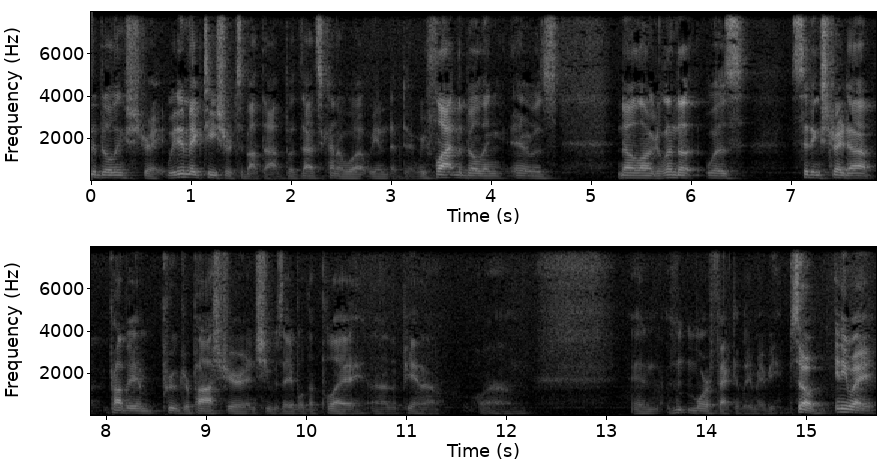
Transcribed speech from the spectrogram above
the building straight. We didn't make T-shirts about that, but that's kind of what we ended up doing. We flattened the building. It was no longer. Linda was sitting straight up, probably improved her posture, and she was able to play uh, the piano, um, and more effectively maybe. So anyway,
